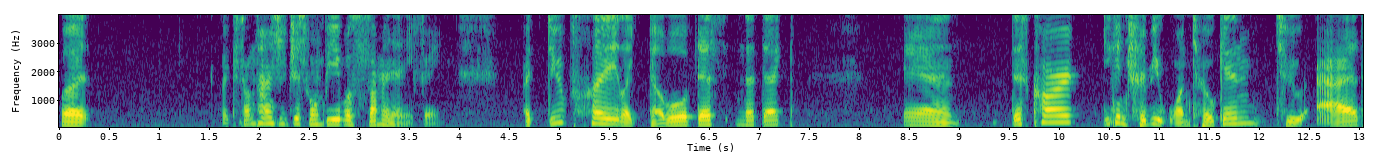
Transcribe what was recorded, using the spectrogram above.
but like sometimes you just won't be able to summon anything. I do play like double of this in that deck, and this card you can tribute one token to add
